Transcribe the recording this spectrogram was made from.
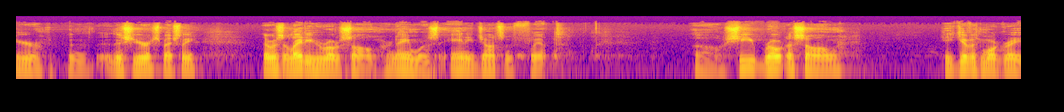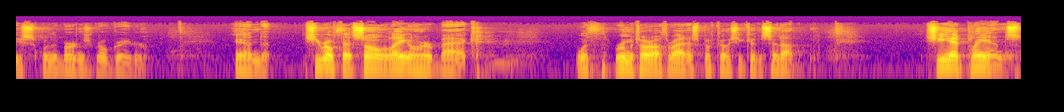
here this year, especially, there was a lady who wrote a song. Her name was Annie Johnson Flint. Uh, she wrote a song, He giveth more grace when the burdens grow greater. And she wrote that song laying on her back with rheumatoid arthritis because she couldn't sit up. She had plans,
